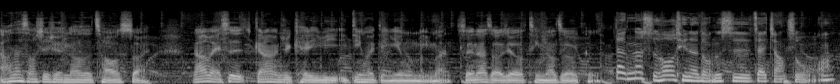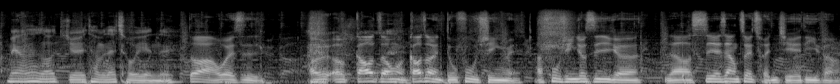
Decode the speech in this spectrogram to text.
然后那时候谢贤饶舌超帅，然后每次跟他们去 KTV 一定会点烟雾弥漫，所以那时候就听到这首歌。但那时候听得懂这是在讲什么吗？没有，那时候觉得他们在抽烟呢。对啊，我也是。呃呃，高中，高中你读复兴没？啊，复兴就是一个你知道世界上最纯洁的地方。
